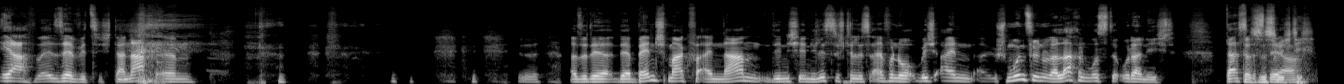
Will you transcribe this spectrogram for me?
ja, sehr witzig. Danach, ähm, also der, der Benchmark für einen Namen, den ich hier in die Liste stelle, ist einfach nur, ob ich einen schmunzeln oder lachen musste oder nicht. Das, Das ist der, wichtig.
